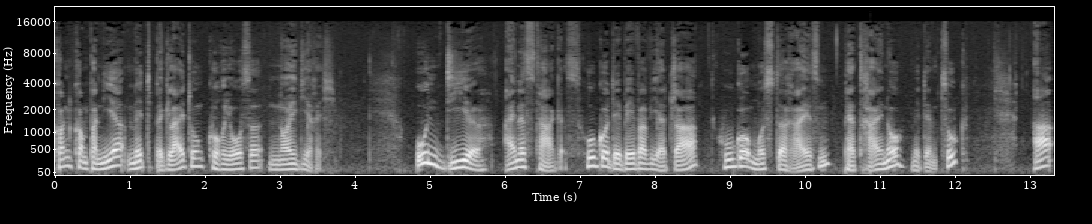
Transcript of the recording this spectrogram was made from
con compagnia mit Begleitung curiose, neugierig. Un dia, eines Tages, Hugo debeva viaggiar, Hugo musste reisen per traino mit dem Zug, a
